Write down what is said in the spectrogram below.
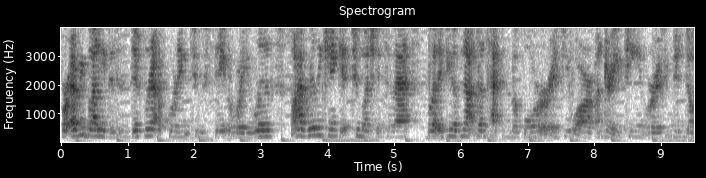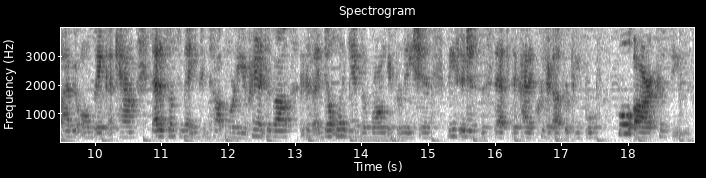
For everybody, this is different according to state or where you live, so I really can't get too much into that. But if you have not done taxes before, or if you are under 18, or if you just don't have your own bank account, that is something that you can talk more to your parents about because I don't want to give the wrong information. These are just the steps to kind of clear up for people who are confused.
